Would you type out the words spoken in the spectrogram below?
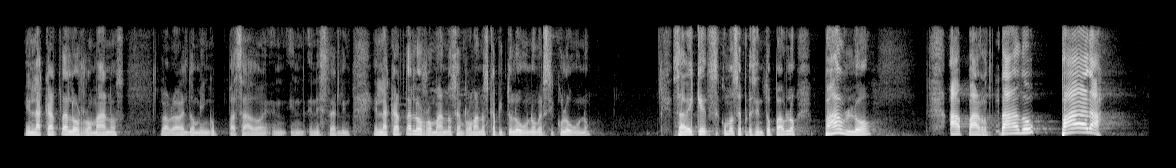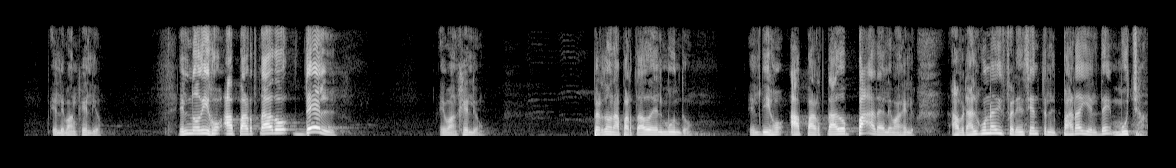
en la carta a los romanos? Lo hablaba el domingo pasado en, en, Sterling. En la carta a los romanos, en Romanos capítulo 1, versículo 1. ¿Sabe qué, cómo se presentó Pablo? Pablo, apartado para el Evangelio. Él no dijo apartado del Evangelio perdón, apartado del mundo. Él dijo apartado para el Evangelio. ¿Habrá alguna diferencia entre el para y el de? Mucha.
